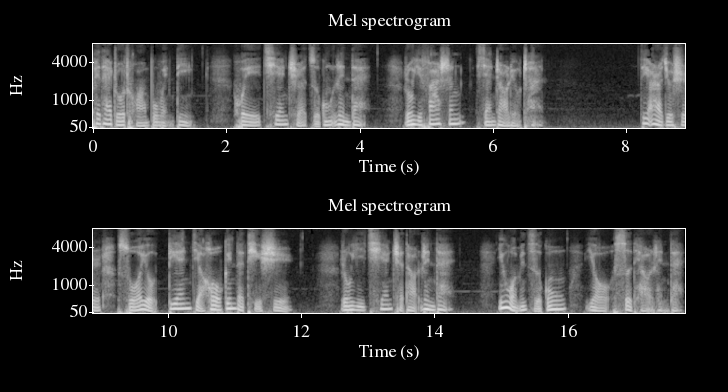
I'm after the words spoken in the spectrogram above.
胚胎着床不稳定，会牵扯子宫韧带，容易发生先兆流产。第二就是所有踮脚后跟的体式，容易牵扯到韧带，因为我们子宫有四条韧带。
